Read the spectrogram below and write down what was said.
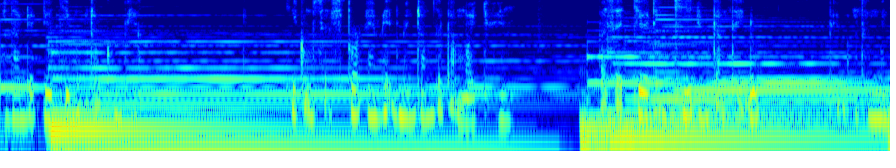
Và làm được điều chị muốn trong công việc. Chị cũng sẽ support em hết mình trong tất cả mọi chuyện Và sẽ chờ đến khi em cảm thấy đủ Về bản thân mình.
